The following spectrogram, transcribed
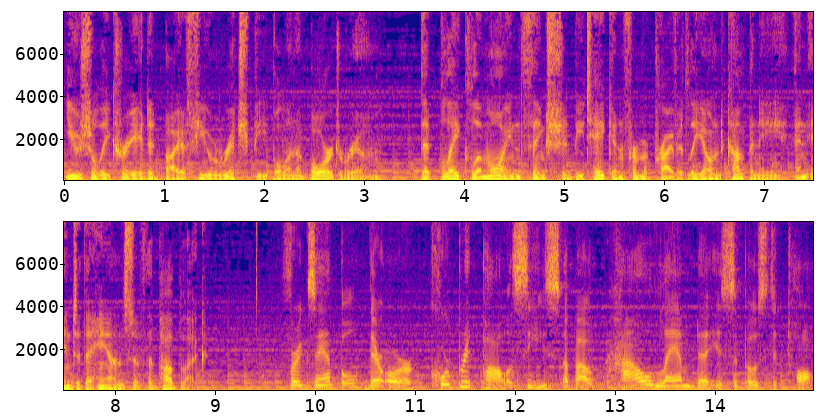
usually created by a few rich people in a boardroom, that Blake Lemoine thinks should be taken from a privately owned company and into the hands of the public. For example, there are corporate policies about how LaMDA is supposed to talk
